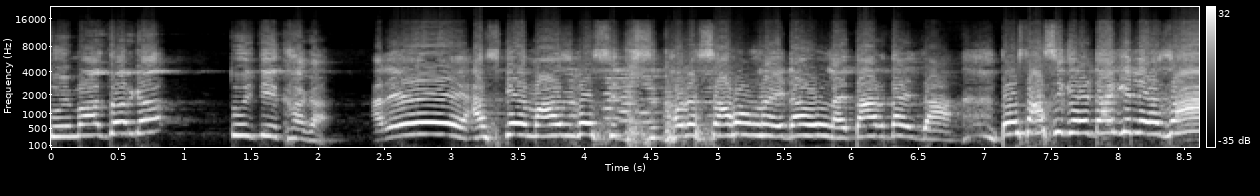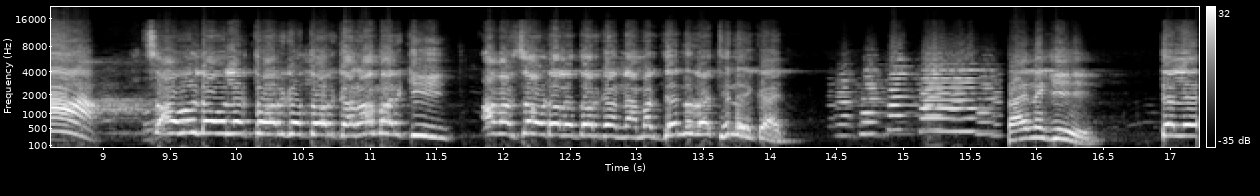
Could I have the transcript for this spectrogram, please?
তুই মাছ ধরগা তুই দিয়ে খাগা? আরে আজকে মাছ বেশি ঘরে চাউল নাই ডাউল নাই তার দায় যা। তোর করে ডাকি নিয়ে যা। চাউল ডাউলের তর্ক দরকার আমার কি? আমার চাউল ডাউলের দরকার না আমার দেনু রাখতে নই কাজ তাই নাকি? তেলে?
